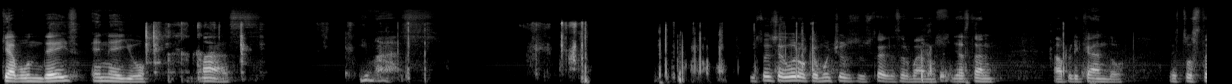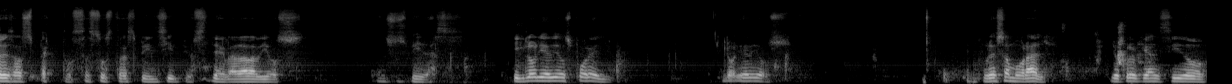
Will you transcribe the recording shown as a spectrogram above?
que abundéis en ello más y más. Estoy seguro que muchos de ustedes, hermanos, ya están aplicando estos tres aspectos, estos tres principios de agradar a Dios en sus vidas. Y gloria a Dios por ello. Gloria a Dios. En pureza moral. Yo creo que han sido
